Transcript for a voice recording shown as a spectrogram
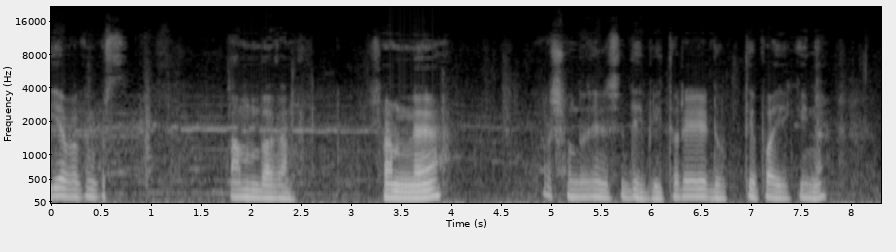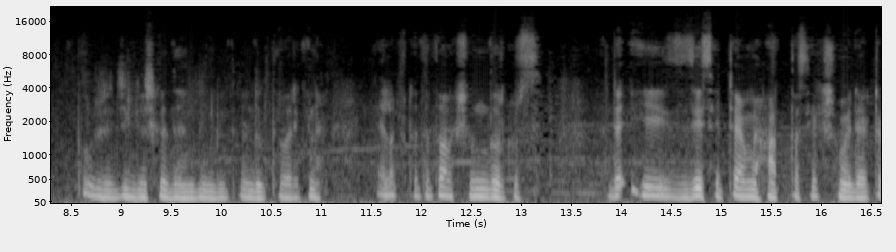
ইয়ে বাগান করছে, আম বাগান সামনে সুন্দর জিনিস। দিয়ে ভিতরে ঢুকতে পারি কি না পুলিশ জিজ্ঞেস করে দেখেন ভিতরে ঢুকতে পারি কি না এলাকাটাতে তো অনেক সুন্দর করছে। এটা এই যে সেটটা আমি হাঁটতেছি এক সময়, এটা একটা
